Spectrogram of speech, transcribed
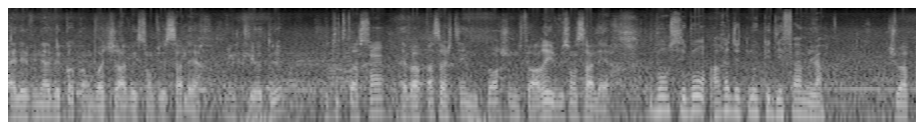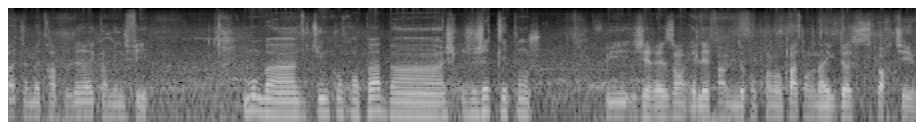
Elle est venue avec quoi comme voiture avec son vieux salaire? Une Clio 2 De toute façon, elle va pas s'acheter une Porsche ou une Ferrari vu son salaire. Bon, c'est bon, arrête de te moquer des femmes là. Tu vas pas te mettre à pleurer comme une fille. Bon ben, vu que tu ne comprends pas, ben, je, je jette l'éponge. Oui, j'ai raison, et les femmes ne comprendront pas ton anecdote sportive.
